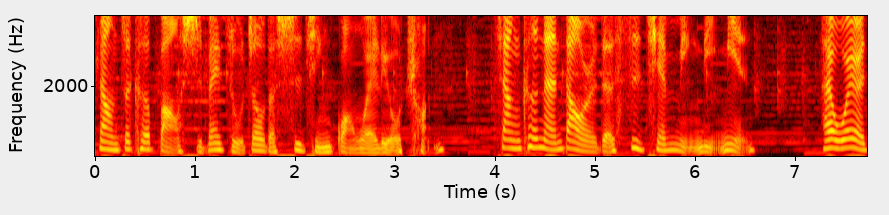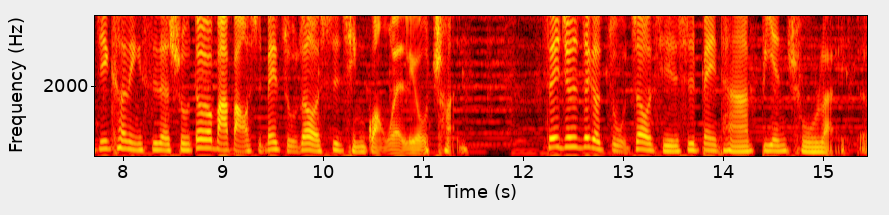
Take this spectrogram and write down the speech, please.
让这颗宝石被诅咒的事情广为流传，像柯南道尔的《四千名》里面，还有威尔基柯林斯的书，都有把宝石被诅咒的事情广为流传。所以，就是这个诅咒其实是被他编出来的。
